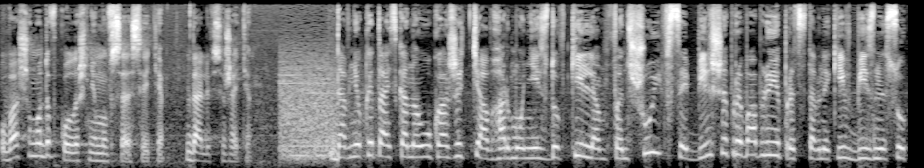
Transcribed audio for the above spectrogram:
у вашому довколишньому всесвіті? Далі в сюжеті. Давньокитайська наука життя в гармонії з довкіллям феншуй все більше приваблює представників бізнесу.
